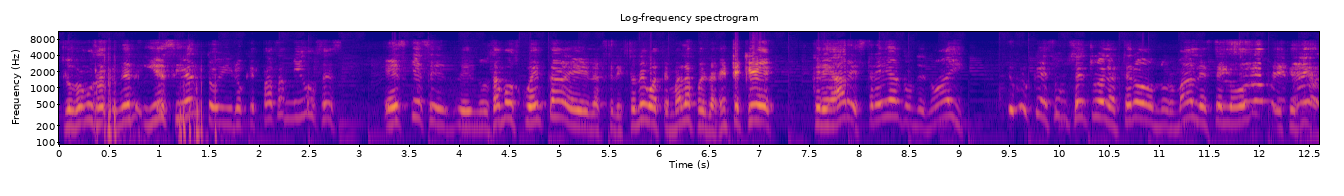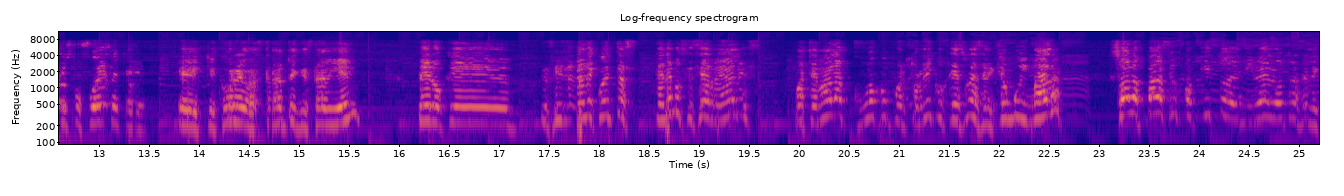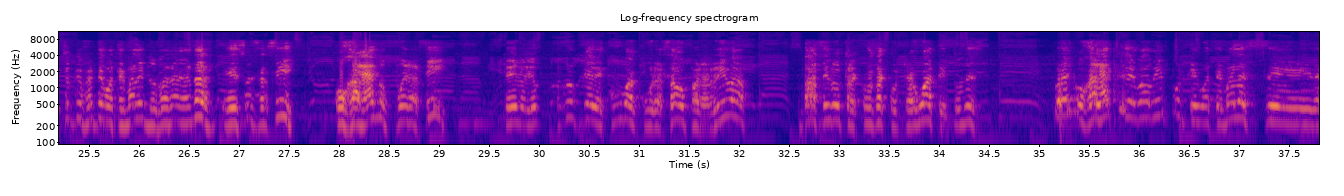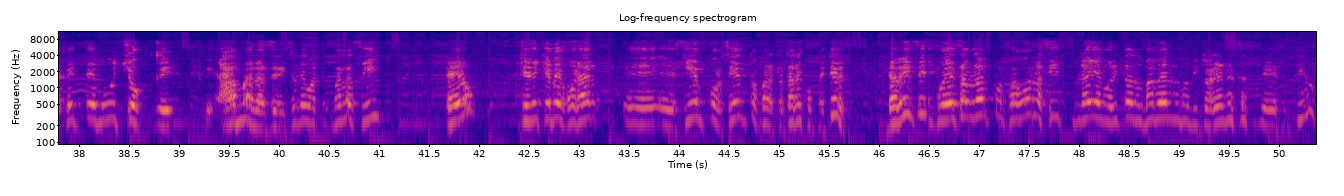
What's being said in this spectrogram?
los vamos a tener. Y es cierto, y lo que pasa, amigos, es, es que se, eh, nos damos cuenta de la selección de Guatemala, pues la gente quiere crear estrellas donde no hay. Yo creo que es un centro delantero normal, este Lobo, eh, que es un tipo fuerte, que, que- que corre bastante, que está bien, pero que al final de cuentas tenemos que ser reales. Guatemala jugó con Puerto Rico, que es una selección muy mala. Solo pase un poquito de nivel otra selección que enfrente a Guatemala y nos van a ganar. Eso es así. Ojalá no fuera así. Pero yo creo que de Cuba Curazao para arriba va a ser otra cosa contra Guate. Entonces, pues, ojalá que le va bien porque Guatemala es eh, la gente mucho que, ama la selección de Guatemala, sí, pero tiene que mejorar eh, eh, 100% para tratar de competir. David, si puedes hablar, por favor, así Brian ahorita nos va a ver monitorear en ese eh, sentido.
